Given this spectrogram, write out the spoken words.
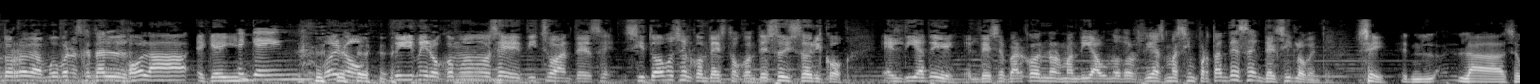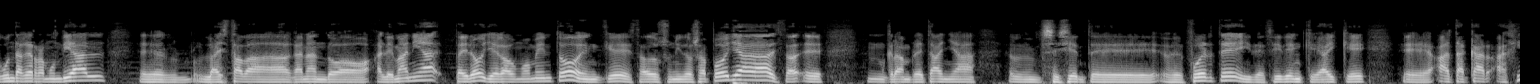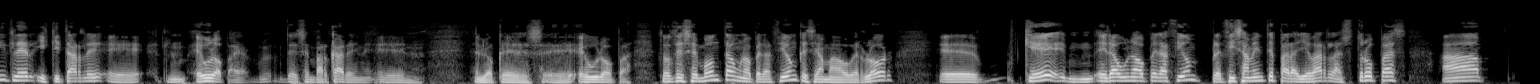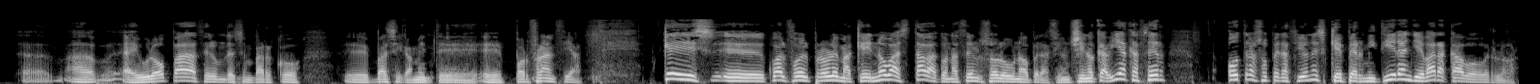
Fernando Rueda, muy buenas, ¿qué tal? Hola, again. Again. Bueno, primero, como hemos eh, dicho antes, eh, situamos el contexto, contexto histórico. El día de el desembarco en Normandía, uno de los días más importantes eh, del siglo XX. Sí, la Segunda Guerra Mundial la estaba ganando Alemania, pero llega un momento en que Estados Unidos apoya, Gran Bretaña eh, se siente eh, fuerte y deciden que hay que eh, atacar a Hitler y quitarle Europa, desembarcar en, lo que es Europa. Entonces se monta una operación que se llama Overlord, que mm, era una operación precisamente para llevar las tropas a, a, Europa, a hacer un desembarco básicamente por Francia. ¿Qué es, eh, ¿Cuál fue el problema? Que no bastaba con hacer solo una operación, sino que había que hacer otras operaciones que permitieran llevar a cabo Overlord.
